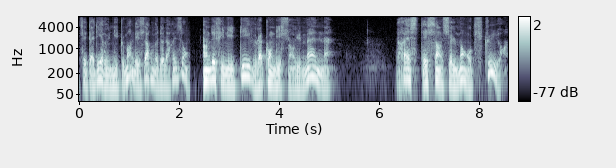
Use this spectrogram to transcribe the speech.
c'est-à-dire uniquement les armes de la raison. En définitive, la condition humaine reste essentiellement obscure.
